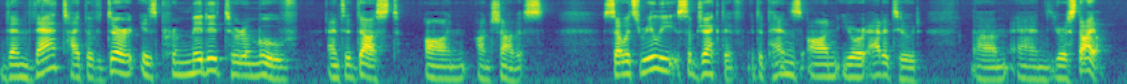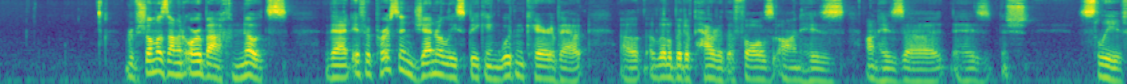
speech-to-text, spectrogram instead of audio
then that type of dirt is permitted to remove and to dust on, on Shabbos. So it's really subjective. It depends on your attitude um, and your style. Rav Shlomo Zalman Auerbach notes that if a person, generally speaking, wouldn't care about uh, a little bit of powder that falls on his on his uh, his sh- sleeve,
